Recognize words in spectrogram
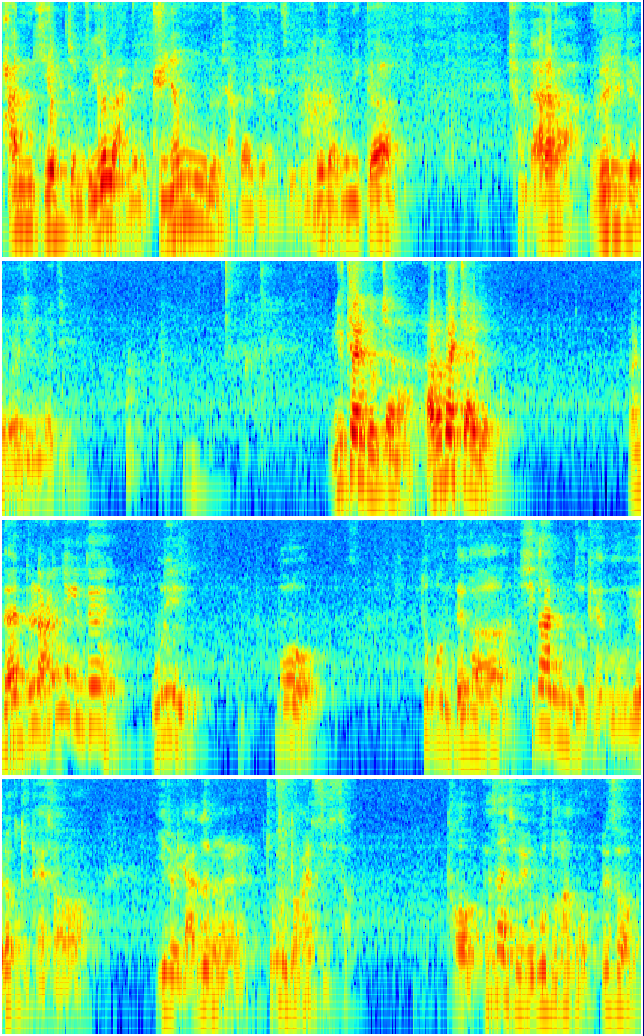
반기업 정서 이걸로 안 되네 균형을 잡아줘야지 그러다 보니까 참 나라가 무너질 대로 무너지는 거지 일자리도 없잖아 아르바이트 자리도 없고 아니, 내가 늘 하는 얘기인데 우리 뭐 조금 내가 시간도 되고 여력도 돼서 일을 야근을 조금 더 할 수 있어. 더 회사에서 요구도 하고 그래서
